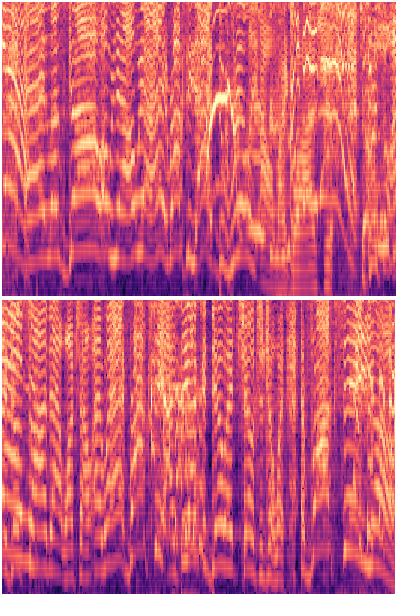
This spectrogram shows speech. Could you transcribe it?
yeah. Hey, let's go! Oh yeah, oh yeah. Hey, Roxy, d- really? Oh my gosh, Crystal, I just saw that. Watch out. Hey, wait, Roxy, I think I can do it. Chill, chill, chill. Wait, Roxy, uh,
